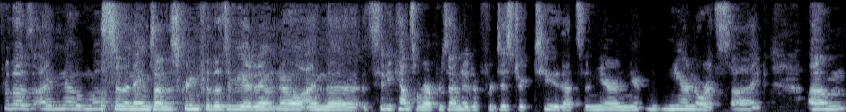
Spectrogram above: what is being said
for those, I know most of the names on the screen. For those of you who don't know, I'm the City Council representative for District 2. That's the near, near, near north side. Um,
